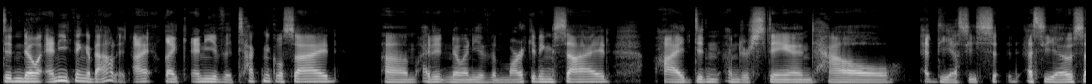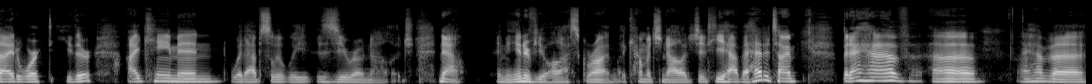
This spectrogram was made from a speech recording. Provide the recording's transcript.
didn't know anything about it. I like any of the technical side. Um, I didn't know any of the marketing side. I didn't understand how at the SEO side worked either. I came in with absolutely zero knowledge. Now, in the interview, I'll ask Ron like how much knowledge did he have ahead of time, but I have uh, I have uh,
